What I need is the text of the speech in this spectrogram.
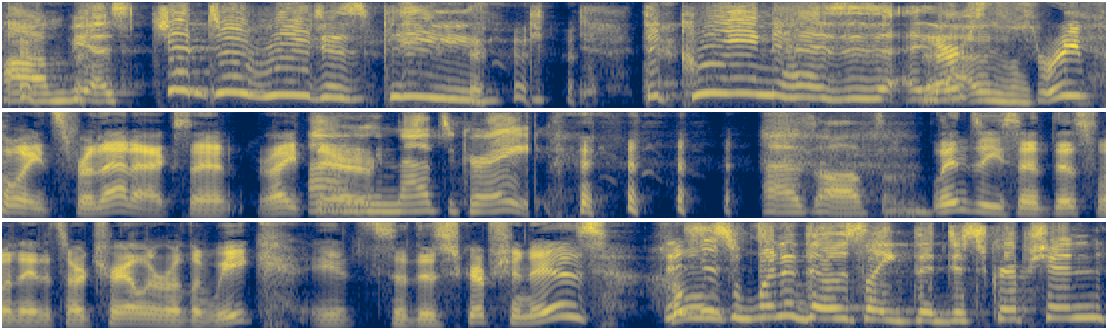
Um, yes, gentle readers, please. The Queen has. There's yeah, three points for that accent right there. I mean, that's great. That's awesome. Lindsay sent this one in. It's our trailer of the week. It's the description is This home, is one of those like the description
